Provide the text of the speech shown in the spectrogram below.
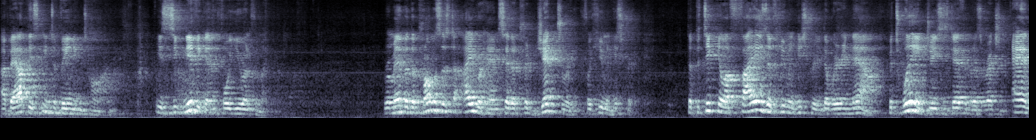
about this intervening time is significant for you and for me. Remember, the promises to Abraham set a trajectory for human history. The particular phase of human history that we're in now, between Jesus' death and resurrection and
